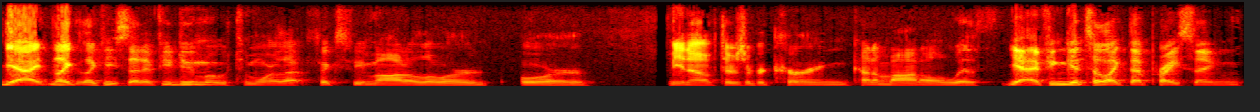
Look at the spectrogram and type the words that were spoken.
yeah, like like he said, if you do move to more of that fixed fee model or or you know, if there's a recurring kind of model with yeah, if you can get to like that pricing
